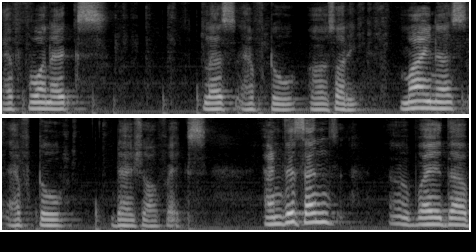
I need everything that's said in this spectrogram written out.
f 1 x plus f 2 uh, sorry minus f 2 dash of x. And this ends uh, by the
